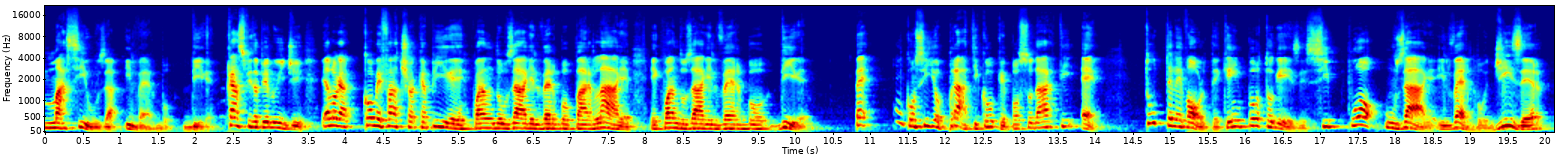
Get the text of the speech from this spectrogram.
ma si usa il verbo dire. Caspita Pierluigi, e allora come faccio a capire quando usare il verbo parlare e quando usare il verbo dire? Beh, un consiglio pratico che posso darti è tutte le volte che in portoghese si può usare il verbo dizer,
